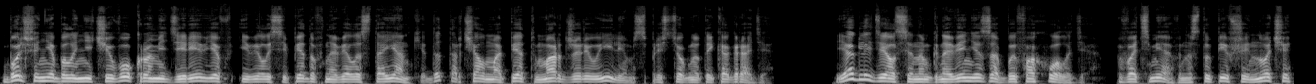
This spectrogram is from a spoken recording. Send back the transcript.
Больше не было ничего, кроме деревьев и велосипедов на велостоянке, да торчал мопед Марджери Уильямс, пристегнутый к ограде. Я гляделся на мгновение, забыв о холоде. Во тьме, в наступившей ночи,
